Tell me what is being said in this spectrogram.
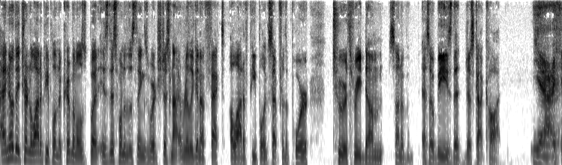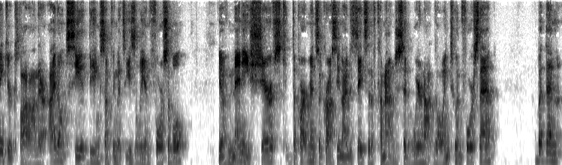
I know they turned a lot of people into criminals, but is this one of those things where it's just not really going to affect a lot of people, except for the poor two or three dumb son of SOBs that just got caught. Yeah, I think you're spot on there. I don't see it being something that's easily enforceable. You have many sheriff's departments across the United States that have come out and just said, we're not going to enforce that. But then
